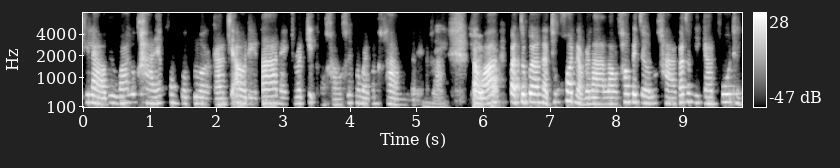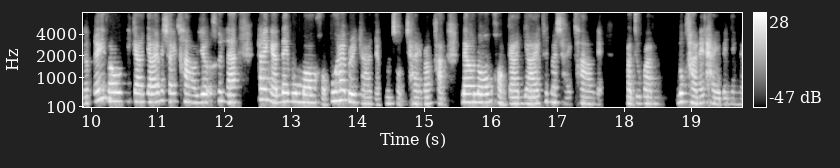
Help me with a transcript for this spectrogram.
ที่แล้วบิวว่าลูกค้ายังคงกลัวๆกับการที่เอา Data ในธุรกิจของเขาขึ้นมาไว้บนคลาวด์อยู่เลยนะคะ แต่ว่าปัจจุบันน่ะทุกคนน่ะเวลาเราเข้าไปเจอลูกค้าก็จะมีการพูดถึงว่าเอ้ยเรามีการย้ายไปใช้คลาวด์เยอะขึ้นแล้ว ถ้าอย่างนั้นในมุมมองของผู้ให้บริการอย่างคุณสมชัยบ้างค่ะ แนวโน้มของการย้ายขึ้นมาใช้คลาวด์เนี่ย ปัจจุบันลูกค้าในไทยเป็นยังไง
